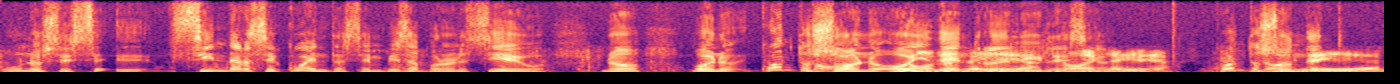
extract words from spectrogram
uno se, eh, sin darse cuenta se empieza a poner ciego, ¿no? Bueno, ¿cuántos son hoy dentro de la iglesia? No es la idea. ¿Cuántos son la idea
